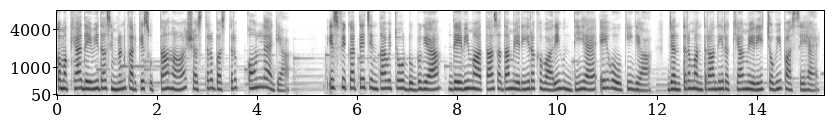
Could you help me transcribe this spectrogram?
ਕਮਖਿਆ ਦੇਵੀ ਦਾ ਸਿਮਰਨ ਕਰਕੇ ਸੁੱਤਾ ਹਾਂ, ਸ਼ਸਤਰ ਬਸਤਰ ਕੌਣ ਲੈ ਗਿਆ? ਇਸ ਫਿਕਰ ਤੇ ਚਿੰਤਾ ਵਿੱਚ ਉਹ ਡੁੱਬ ਗਿਆ। ਦੇਵੀ ਮਾਤਾ ਸਦਾ ਮੇਰੀ ਰਖਵਾਰੀ ਹੁੰਦੀ ਹੈ, ਇਹ ਹੋ ਕੀ ਗਿਆ? ਜੰਤਰ ਮੰਤਰਾਂ ਦੀ ਰੱਖਿਆ ਮੇਰੀ 24 ਪਾਸੇ ਹੈ।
